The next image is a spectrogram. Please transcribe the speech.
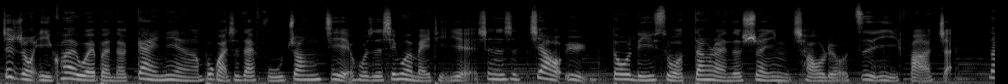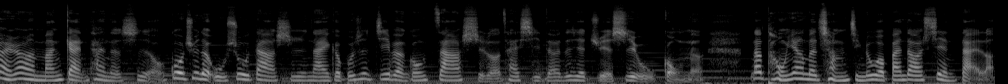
这种以快为本的概念啊，不管是在服装界，或者是新闻媒体业，甚至是教育，都理所当然的顺应潮流，恣意发展。那也让人蛮感叹的是哦，过去的武术大师哪一个不是基本功扎实了才习得这些绝世武功呢？那同样的场景如果搬到现代了，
